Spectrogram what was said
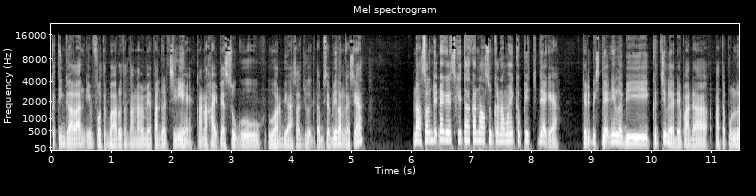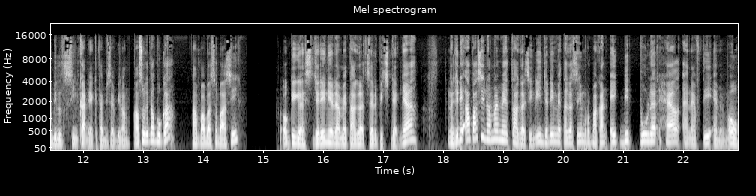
ketinggalan info terbaru tentang nama MetaGuard sini ya. Karena hype-nya sungguh luar biasa juga kita bisa bilang guys ya. Nah selanjutnya guys kita akan langsung ke namanya ke pitch deck ya. Jadi pitch deck ini lebih kecil ya daripada ataupun lebih singkat ya kita bisa bilang. Langsung kita buka tanpa basa-basi. Oke okay guys, jadi ini ada MetaGuards dari pitch decknya. Nah jadi apa sih namanya MetaGuards ini? Jadi MetaGuards ini merupakan 8-bit bullet hell NFT MMO.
